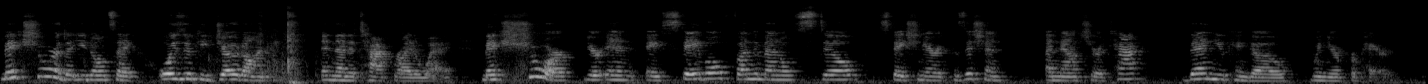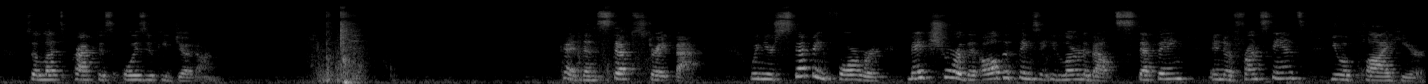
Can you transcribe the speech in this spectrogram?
Make sure that you don't say Oizuki Jodan and then attack right away. Make sure you're in a stable, fundamental, still stationary position. Announce your attack. Then you can go when you're prepared. So let's practice Oizuki Jodan. Okay, then step straight back. When you're stepping forward, make sure that all the things that you learn about stepping in a front stance, you apply here.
